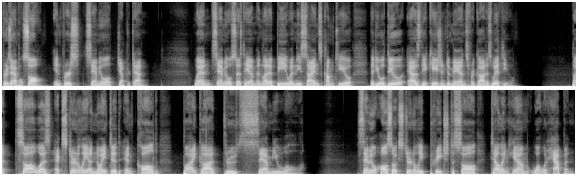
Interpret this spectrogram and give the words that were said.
for example, Saul in 1 Samuel chapter 10. When Samuel says to him, And let it be when these signs come to you, that you will do as the occasion demands, for God is with you. But Saul was externally anointed and called by God through Samuel. Samuel also externally preached to Saul, telling him what would happen.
